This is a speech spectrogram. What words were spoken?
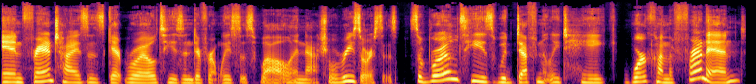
And franchises get royalties in different ways as well and natural resources. So royalties would definitely take work on the front end,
